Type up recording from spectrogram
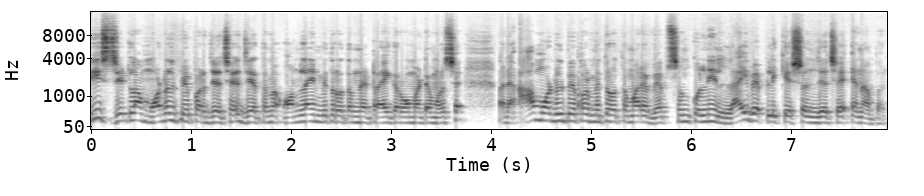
વીસ જેટલા મોડલ પેપર જે છે, જે તમે ઓનલાઈન મિત્રો તમને ટ્રાય કરવા માટે મળશે. અને આ મોડલ પેપર મિત્રો તમારે વેબ સંકુલની લાઈવ એપ્લિકેશન જે છે, એના પર.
